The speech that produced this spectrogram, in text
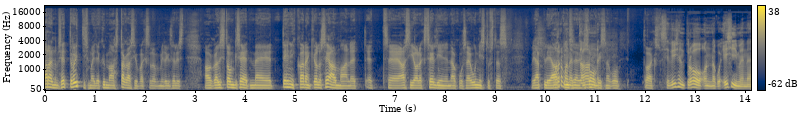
arendamise ette võttis, ma ei tea, kümme aastat tagasi juba, eks ole, või midagi sellist. aga lihtsalt ongi see, et me tehnika areng ei ole sealmaal, et, et see asi oleks selline, nagu see unistustes või Apple'i inseneri soovis nagu oleks. see Vision Pro on nagu esimene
